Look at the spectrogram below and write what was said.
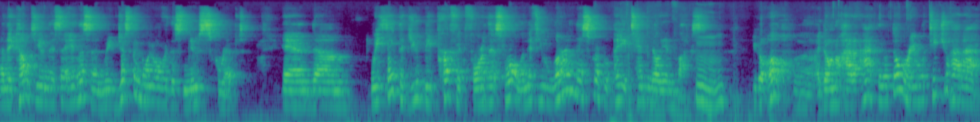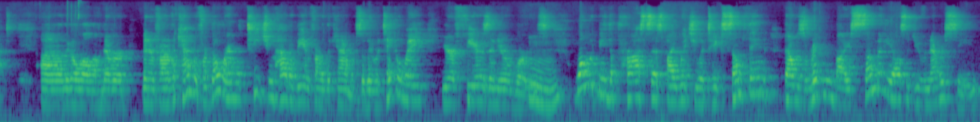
and they come to you and they say hey listen we've just been going over this new script and um, we think that you'd be perfect for this role and if you learn this script we'll pay you 10 million bucks you go, oh, uh, I don't know how to act. They go, don't worry, we'll teach you how to act. Uh, they go, well, I've never been in front of a camera before. Don't worry, we'll teach you how to be in front of the camera. So they would take away your fears and your worries. What would be the process by which you would take something that was written by somebody else that you've never seen?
